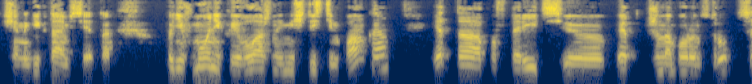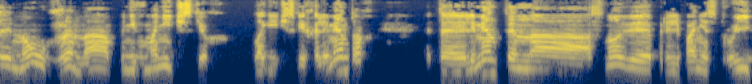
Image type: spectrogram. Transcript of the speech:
точнее на Geek Times, это пневмоника и влажные мечты стимпанка. Это повторить э, этот же набор инструкций, но уже на пневмонических логических элементах, это элементы на основе прилипания струи.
